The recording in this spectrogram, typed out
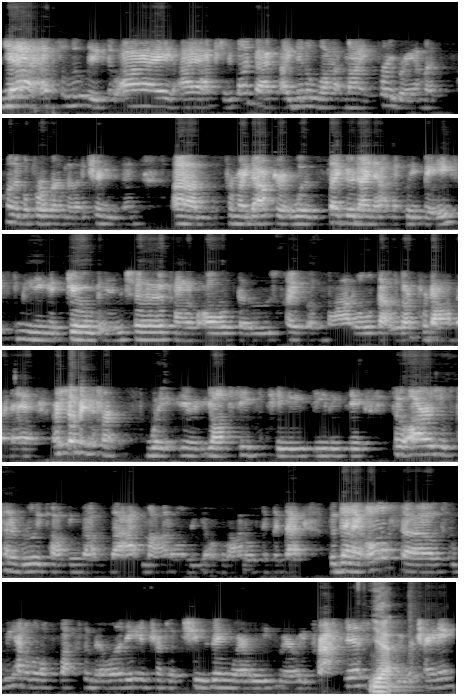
yeah, absolutely. So I, I actually, fun fact, I did a lot. My program, a clinical program that I trained in, um, for my doctorate was psychodynamically based, meaning it dove into kind of all of those type of models. That was our predominant. There's so many different You know, y'all CBT, DBT. So ours was kind of really talking about that model, the Jung model, things like that. But then I also, so we had a little flexibility in terms of choosing where we where we practiced, yeah. we were training.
